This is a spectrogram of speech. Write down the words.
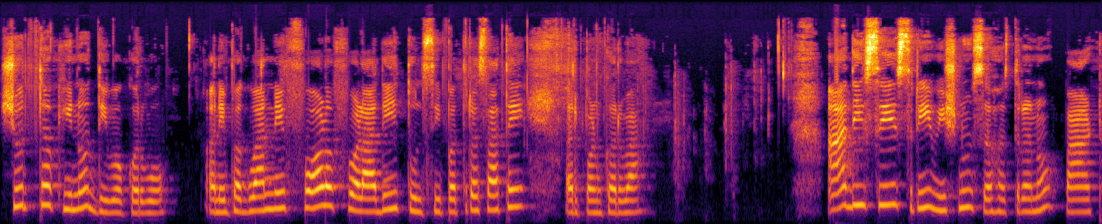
શુદ્ધ ઘીનો દીવો કરવો અને ભગવાનને ફળ, ફળાદી તુલસીપત્ર સાથે અર્પણ કરવા. આ દિવસે શ્રી વિષ્ણુ સહસ્ત્રનો પાઠ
